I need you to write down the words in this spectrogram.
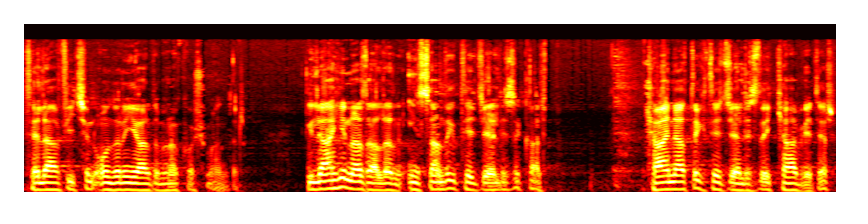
telafi için onların yardımına koşmandır. İlahi nazarların insandaki tecellisi kalp. Kainattaki tecellisi de Kâbe'dir.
